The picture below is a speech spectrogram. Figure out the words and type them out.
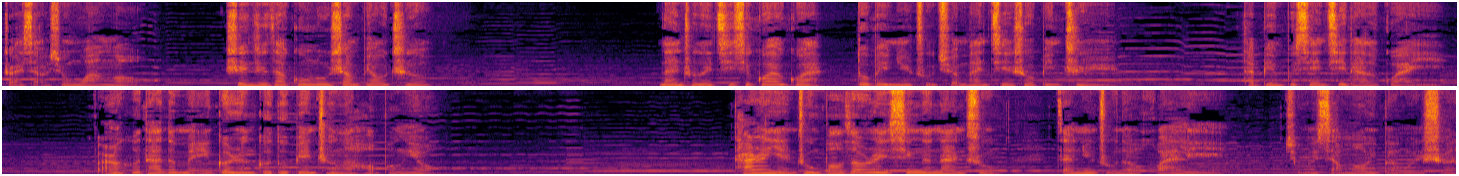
抓小熊玩偶，甚至在公路上飙车。男主的奇奇怪怪都被女主全盘接受并治愈，他并不嫌弃他的怪异，反而和他的每一个人格都变成了好朋友。他人眼中暴躁任性的男主，在女主的怀里就如小猫一般温顺。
